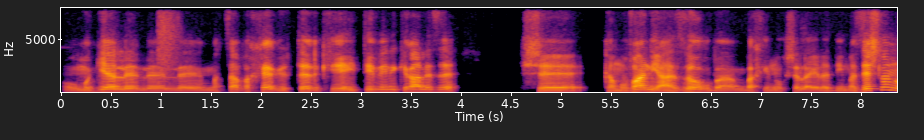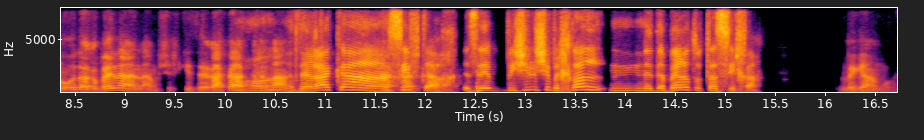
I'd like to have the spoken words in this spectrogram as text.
הוא מגיע ל, ל, למצב אחר, יותר קריאיטיבי נקרא לזה, שכמובן יעזור בחינוך של הילדים. אז יש לנו עוד הרבה לאן להמשיך, כי זה רק ההתחלה. זה רק הספתח, זה בשביל שבכלל נדבר את אותה שיחה. לגמרי.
